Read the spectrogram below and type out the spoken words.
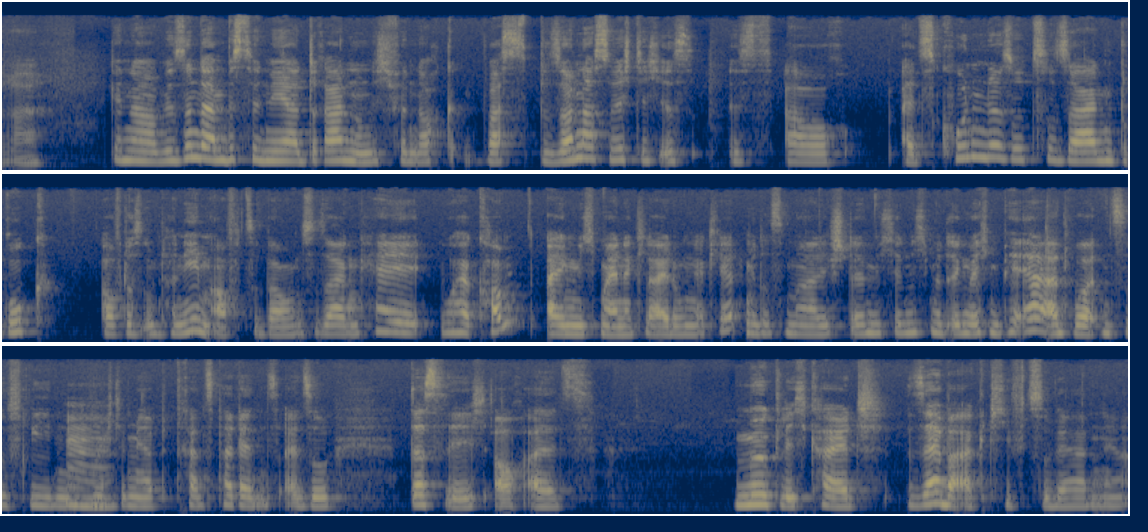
Genau, wir sind da ein bisschen näher dran und ich finde auch, was besonders wichtig ist, ist auch als Kunde sozusagen Druck auf das Unternehmen aufzubauen, zu sagen, hey, woher kommt eigentlich meine Kleidung? Erklärt mir das mal. Ich stelle mich hier nicht mit irgendwelchen PR-Antworten zufrieden. Mhm. Ich möchte mehr Transparenz. Also das sehe ich auch als Möglichkeit, selber aktiv zu werden, ja.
